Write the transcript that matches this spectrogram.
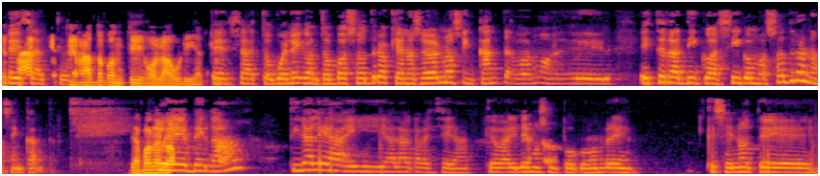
Estar Exacto. este rato contigo, Lauri, aquí. exacto. Bueno, y con todos vosotros, que a nosotros nos encanta, vamos, el- este ratico así con vosotros nos encanta. Voy a ponerlo Pues venga, tírale ahí a la cabecera, que bailemos un poco, hombre, que se note.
